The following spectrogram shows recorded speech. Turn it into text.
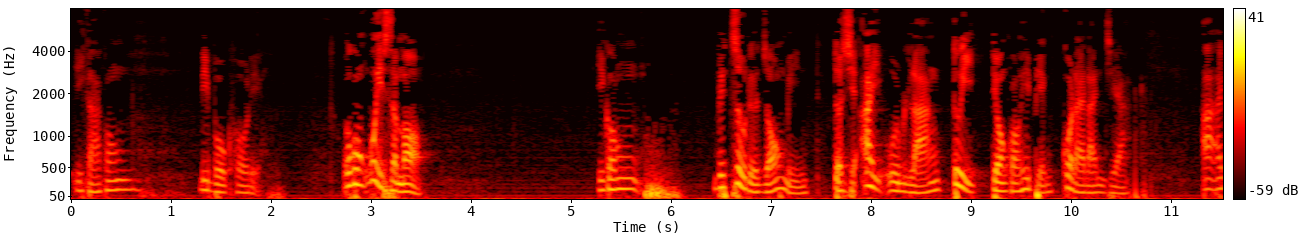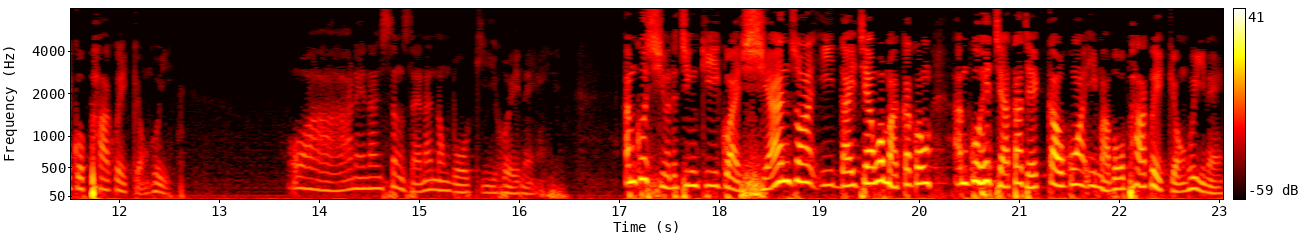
伊甲讲，你无可能。我讲为什么？伊讲。要做着农民，就是爱有人对中国迄边过来咱遮，啊，爱搁拍过强匪。哇，安尼咱算算，咱拢无机会呢。啊，毋过想着真奇怪，是安怎伊来遮？我嘛甲讲，啊，毋过迄只搭一个教官，伊嘛无拍过强匪呢。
